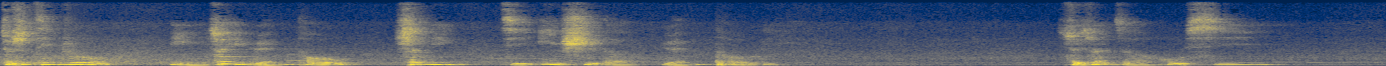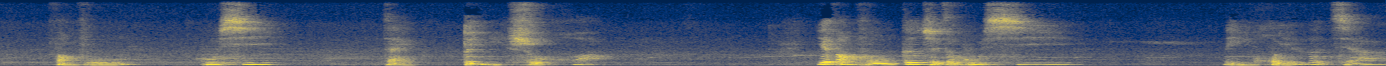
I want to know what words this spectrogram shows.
就是进入你最源头生命及意识的源头里，随顺着呼吸，仿佛呼吸在对你说话，也仿佛跟随着呼吸。你回了家。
